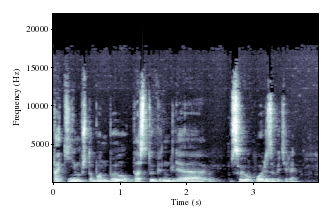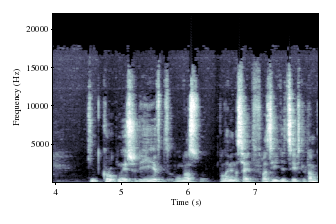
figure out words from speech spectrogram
таким, чтобы он был доступен для своего пользователя. Крупный шрифт, у нас половина сайтов разъедется, если там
